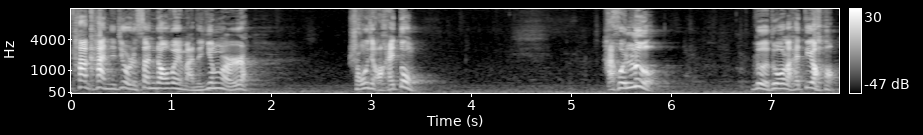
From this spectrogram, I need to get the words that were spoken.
他看见就是三朝未满的婴儿啊，手脚还动，还会乐，乐多了还掉，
